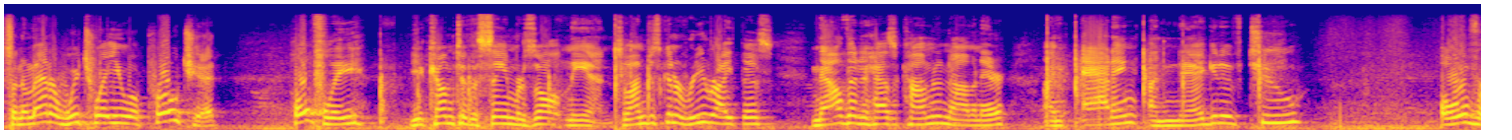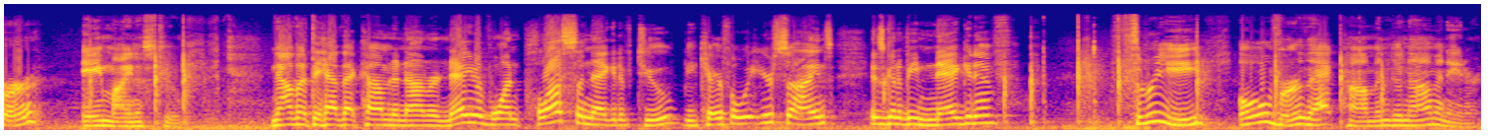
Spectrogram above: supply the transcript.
So no matter which way you approach it, hopefully you come to the same result in the end. So I'm just going to rewrite this. Now that it has a common denominator, I'm adding a negative 2 over a minus 2. Now that they have that common denominator, negative 1 plus a negative 2, be careful with your signs, is going to be negative 3 over that common denominator.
